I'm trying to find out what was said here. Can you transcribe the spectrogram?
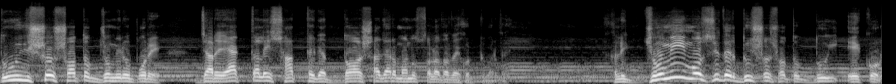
দুইশো শতক জমির উপরে, যার এককালে সাত থেকে দশ হাজার মানুষ চলাত করতে পারবে। খালি জমি মসজিদের দুইশো শতক, দুই একর।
